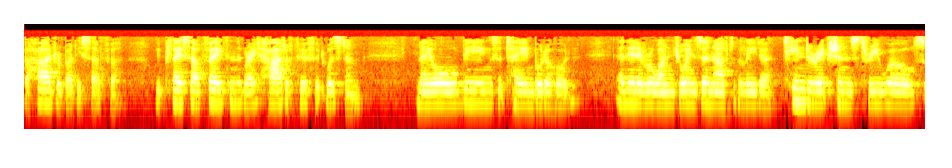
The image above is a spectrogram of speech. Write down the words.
Bhadra Bodhisattva, we place our faith in the great heart of perfect wisdom. May all beings attain Buddhahood. And then everyone joins in after the leader. Ten directions, three worlds,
